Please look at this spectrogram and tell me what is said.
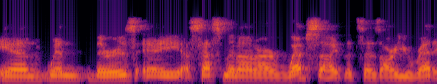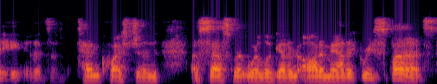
And when there is a assessment on our website that says, "Are you ready?" and it's a 10 question assessment where they'll get an automatic response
